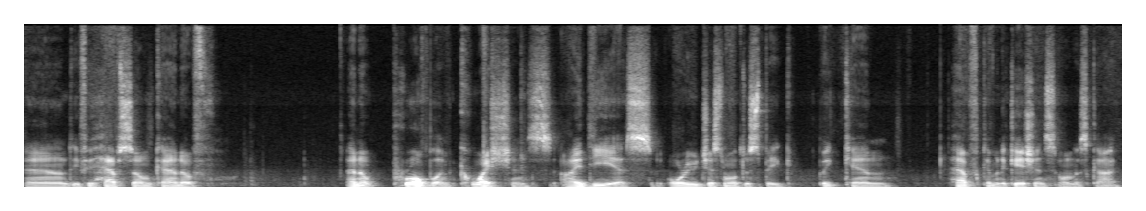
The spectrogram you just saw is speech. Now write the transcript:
And if you have some kind of I know problem, questions, ideas, or you just want to speak, we can have communications on the Skype.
